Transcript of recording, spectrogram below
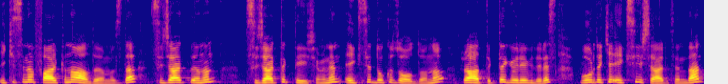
İkisinin farkını aldığımızda sıcaklığının sıcaklık değişiminin eksi 9 olduğunu rahatlıkla görebiliriz. Buradaki eksi işaretinden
